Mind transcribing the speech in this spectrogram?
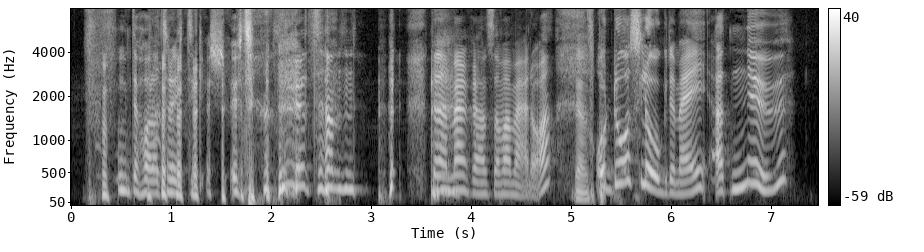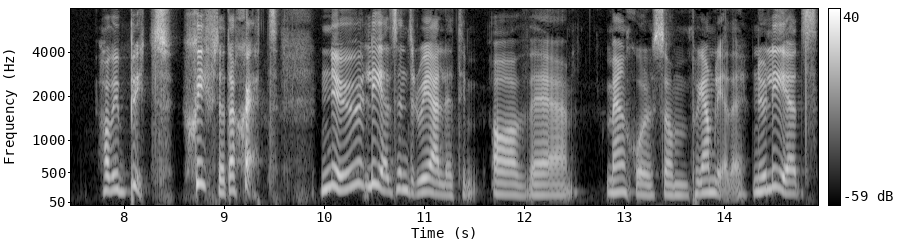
Inte Harald Treutigers, utan, utan den här människan som var med då. Och då slog det mig att nu har vi bytt. Skiftet har skett. Nu leds inte reality av eh, människor som programleder. Nu leds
